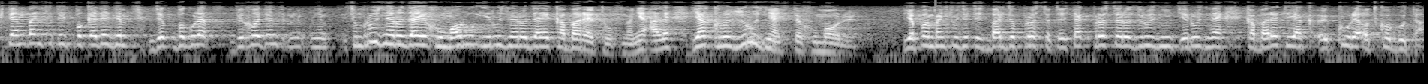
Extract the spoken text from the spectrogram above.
chciałem Państwu też pokazać, że, w ogóle wychodząc, są różne rodzaje humoru i różne rodzaje kabaretów, no nie? Ale jak rozróżniać te humory? Ja powiem Państwu, że to jest bardzo proste. To jest tak prosto rozróżnić różne kabarety jak e, kurę od koguta.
